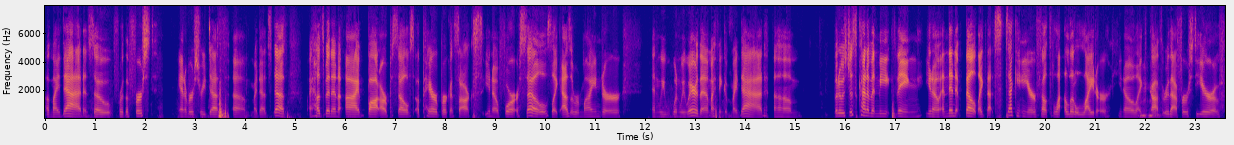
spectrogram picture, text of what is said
of my dad and so for the first anniversary death um, my dad's death my husband and I bought ourselves a pair of Birkenstocks, you know, for ourselves, like as a reminder. And we, when we wear them, I think of my dad. Um, but it was just kind of a neat thing, you know. And then it felt like that second year felt a little lighter, you know, like mm-hmm. got through that first year of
